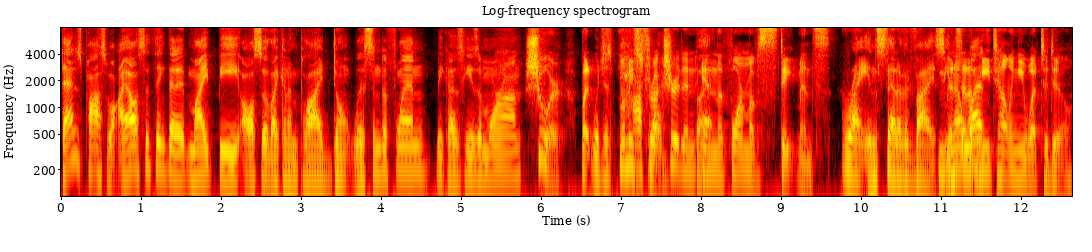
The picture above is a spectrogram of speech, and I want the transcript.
That is possible. I also think that it might be also like an implied don't listen to Flynn because he's a moron. Sure, but Which is let me structure it in, but- in the form of statements Right, instead of advice. You instead know what? of me telling you what to do.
